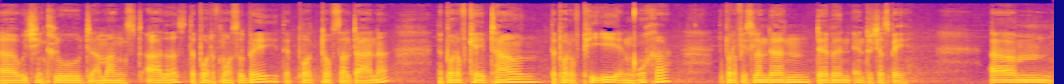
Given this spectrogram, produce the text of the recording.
uh, which include, amongst others, the Port of Mossel Bay, the Port of Saldanha, the Port of Cape Town, the Port of PE and Ngqura, the Port of East London, Durban, and Richards Bay. Um,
